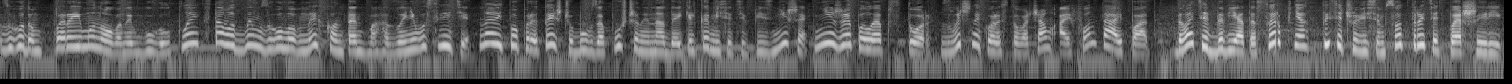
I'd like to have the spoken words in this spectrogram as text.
згодом переіменований в Google Play, став одним з головних контент-магазинів у світі, навіть попри те, що був запущений на декілька місяців пізніше, ніж Apple App Store, звичний користувачам iPhone та iPad. 29 серпня 1831 рік.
